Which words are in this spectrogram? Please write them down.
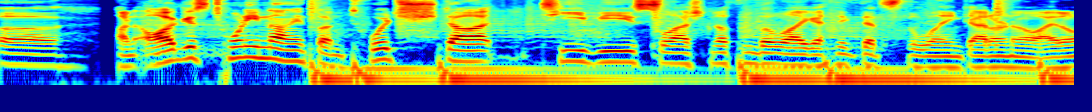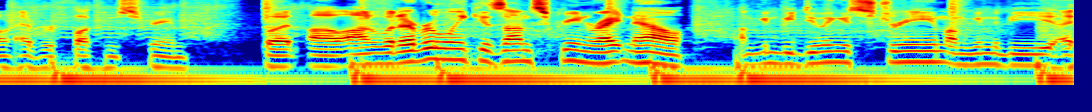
Uh, on August 29th on twitch.tv slash nothing but lag. I think that's the link. I don't know. I don't ever fucking stream. But uh, on whatever link is on screen right now, I'm going to be doing a stream. I'm going to be, I,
